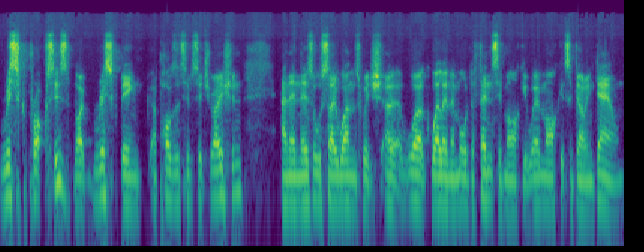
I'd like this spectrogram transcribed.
risk proxies, like risk being a positive situation. And then there's also ones which uh, work well in a more defensive market where markets are going down.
